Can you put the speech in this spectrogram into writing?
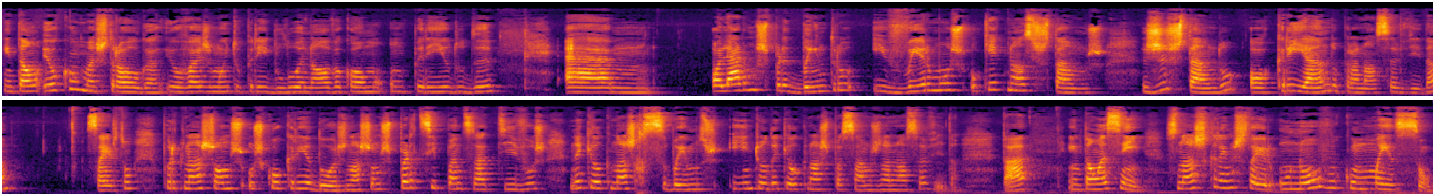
Então, eu como astróloga, eu vejo muito o período de lua nova como um período de um, olharmos para dentro e vermos o que é que nós estamos gestando ou criando para a nossa vida certo? Porque nós somos os co-criadores, nós somos participantes ativos naquilo que nós recebemos e em tudo aquilo que nós passamos na nossa vida, tá? Então, assim, se nós queremos ter um novo começo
